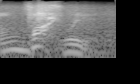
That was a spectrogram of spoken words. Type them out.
Round 3.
